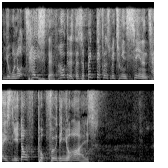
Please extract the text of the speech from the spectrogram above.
you will not taste death. Hold it. There's a big difference between seeing and tasting. You don't put food in your eyes.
